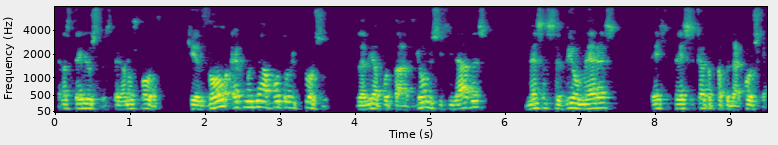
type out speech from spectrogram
ένας τέλειος στεγανός χώρος. Και εδώ έχουμε μια απότομη πτώση. Δηλαδή από τα 2.500 μέσα σε δύο μέρες έχει πέσει κάτω από τα 500.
